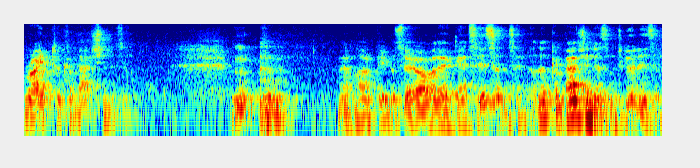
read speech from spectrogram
right to compassionism. a lot of people say, oh, they're against isms. And other compassionism is good ism.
